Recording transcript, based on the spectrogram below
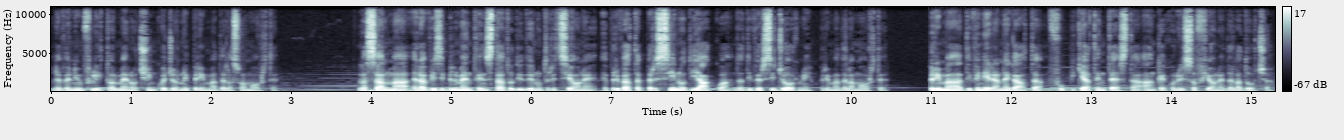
le venne inflitto almeno cinque giorni prima della sua morte. La salma era visibilmente in stato di denutrizione e privata persino di acqua da diversi giorni prima della morte. Prima di venire annegata, fu picchiata in testa anche con il soffione della doccia.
